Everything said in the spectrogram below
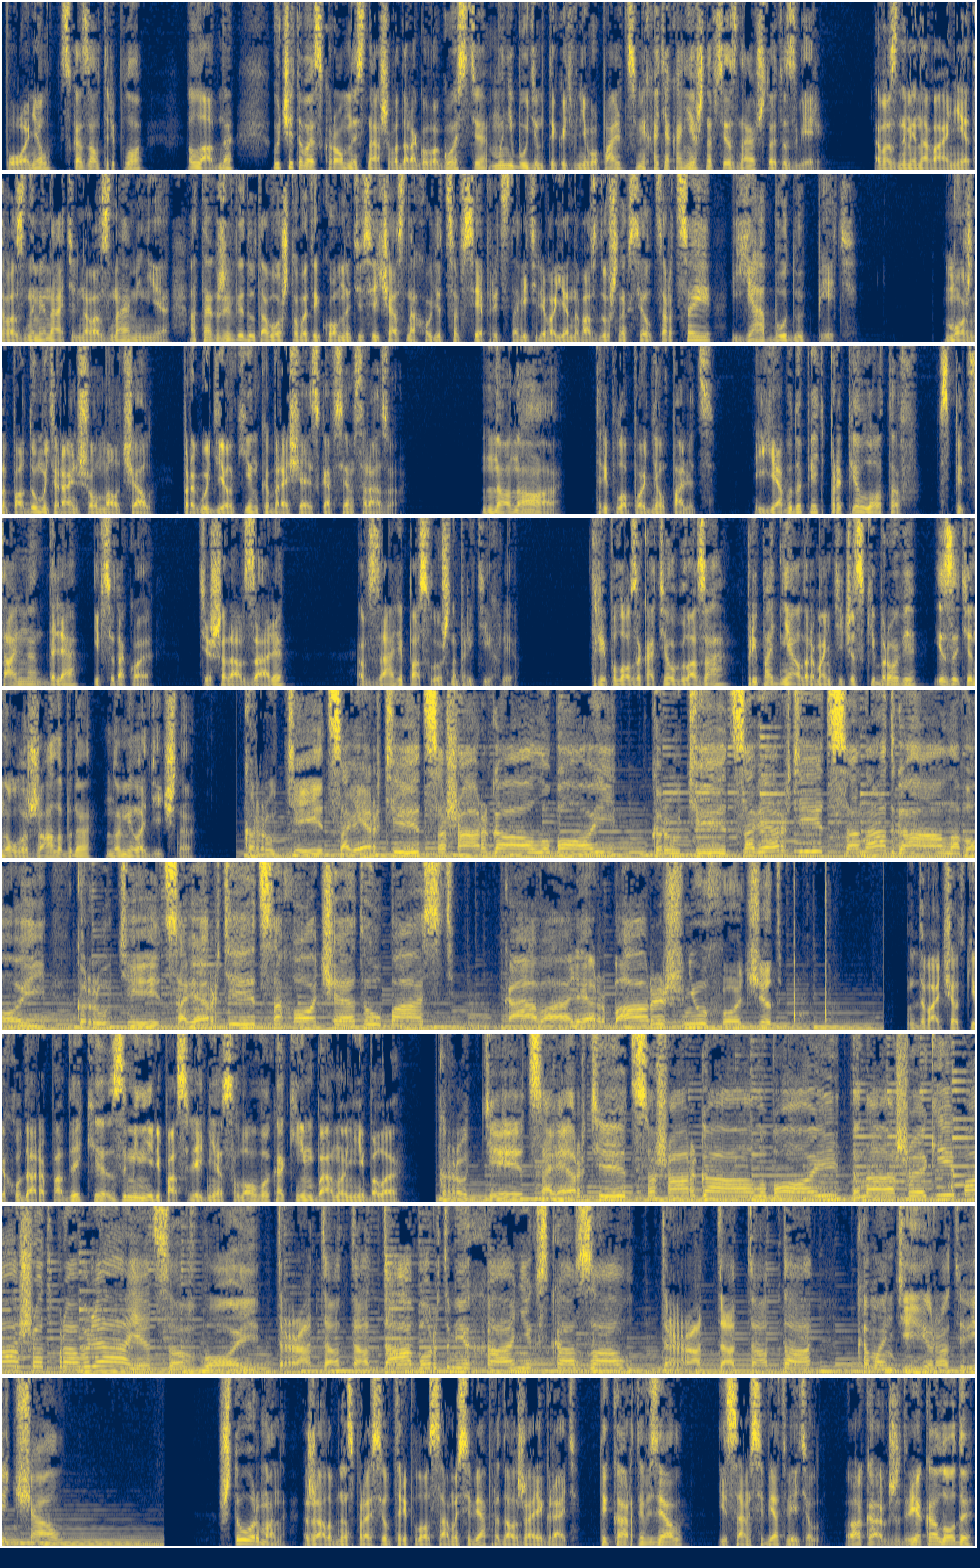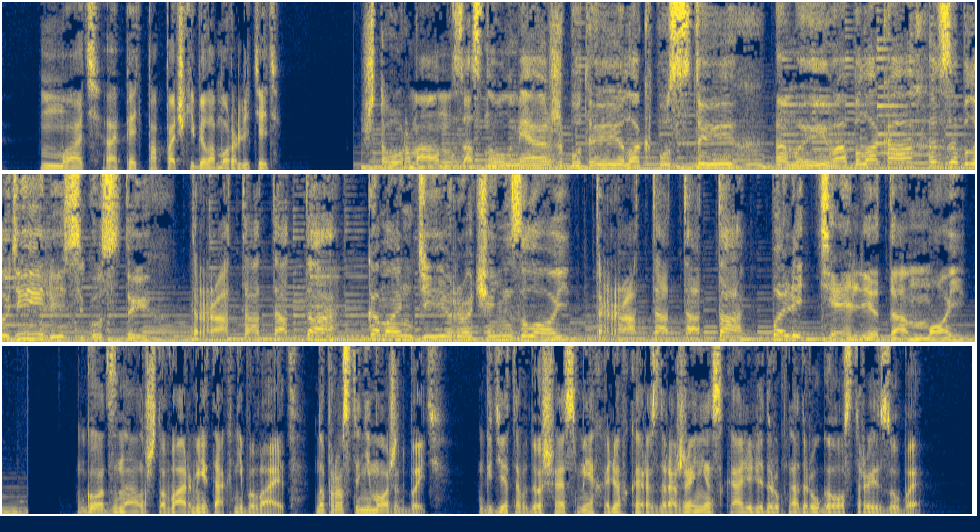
«Понял», — сказал Трепло. «Ладно, учитывая скромность нашего дорогого гостя, мы не будем тыкать в него пальцами, хотя, конечно, все знают, что это зверь. Во знаменовании этого знаменательного знамения, а также ввиду того, что в этой комнате сейчас находятся все представители военно-воздушных сил Церцеи, я буду петь». Можно подумать, раньше он молчал, — прогудел Кинг, обращаясь ко всем сразу. «Но-но!» — Трепло поднял палец. «Я буду петь про пилотов, специально для и все такое. Тишина в зале?» В зале послушно притихли. Трепло закатил глаза, приподнял романтические брови и затянул жалобно, но мелодично. Крутится, вертится шар голубой, Крутится, вертится над головой, Крутится, вертится, хочет упасть. Кавалер барышню хочет. Два четких удара по деке заменили последнее слово, каким бы оно ни было. Крутится, вертится шар голубой, Наш экипаж отправляется в бой. Тра-та-та-та, бортмеханик сказал, Тра-та-та-та, командир отвечал. «Штурман!» — жалобно спросил Трепло сам у себя, продолжая играть. «Ты карты взял?» И сам себе ответил. «А как же, две колоды!» «Мать, опять по пачке Беломора лететь!» Штурман заснул меж бутылок пустых, А мы в облаках заблудились густых. Тра-та-та-та, командир очень злой, Тра-та-та-та, полетели домой. Год знал, что в армии так не бывает, но просто не может быть. Где-то в душе смех и легкое раздражение скалили друг на друга острые зубы.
